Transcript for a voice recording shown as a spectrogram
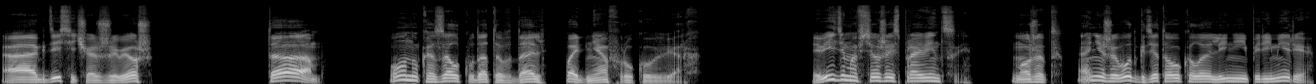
А где сейчас живешь? Там. Он указал куда-то вдаль, подняв руку вверх. Видимо, все же из провинции. Может, они живут где-то около линии перемирия?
